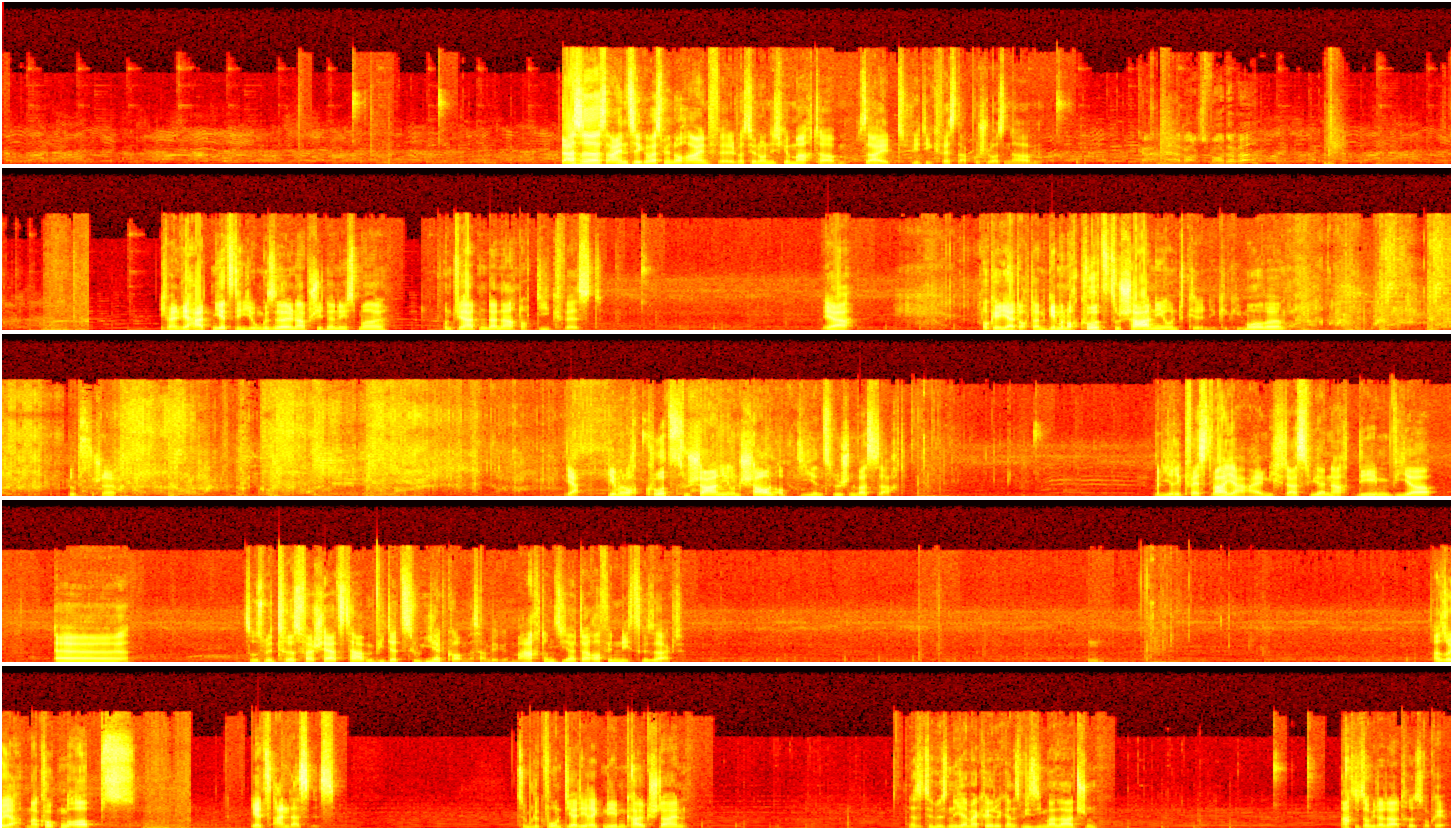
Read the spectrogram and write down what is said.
Das ist das Einzige, was mir noch einfällt, was wir noch nicht gemacht haben, seit wir die Quest abgeschlossen haben. Ich meine, wir hatten jetzt den Junggesellenabschied nächstes Mal. Und wir hatten danach noch die Quest. Ja. Okay, ja doch. Dann gehen wir noch kurz zu Shani und killen den Kikimore. Ups, zu schnell. Gehen wir noch kurz zu Shani und schauen, ob die inzwischen was sagt. Weil ihre Quest war ja eigentlich, dass wir, nachdem wir äh, uns mit Triss verscherzt haben, wieder zu ihr kommen. Das haben wir gemacht und sie hat daraufhin nichts gesagt. Hm. Also ja, mal gucken, ob's jetzt anders ist. Zum Glück wohnt die ja direkt neben Kalkstein. Das heißt, wir müssen nicht einmal quer durch ganz Visima latschen. Ach, die ist auch wieder da, Triss, okay.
